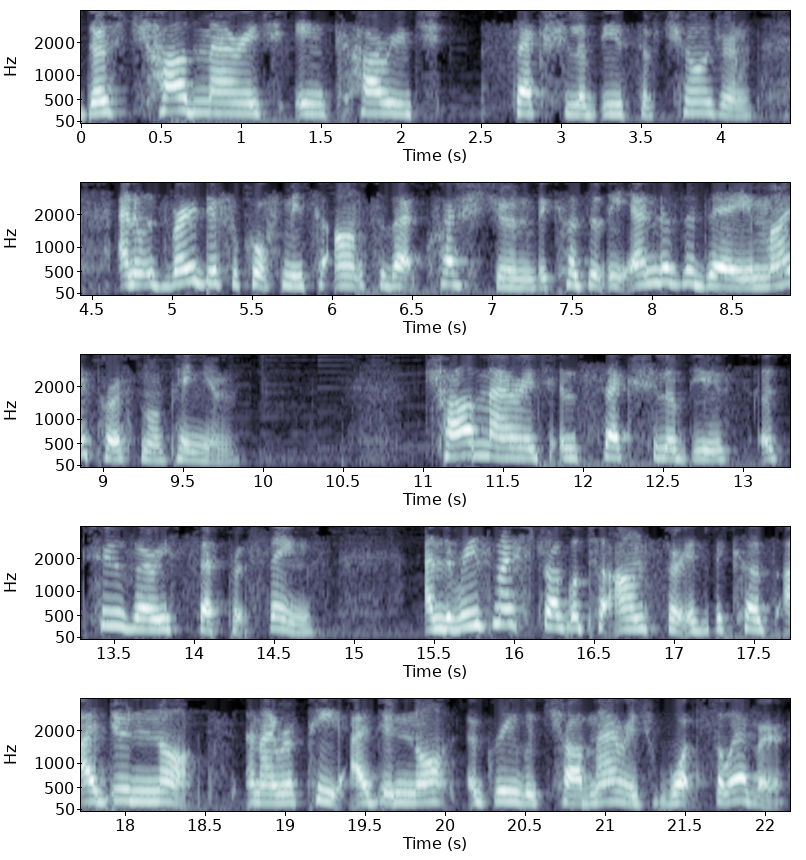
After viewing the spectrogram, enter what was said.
Does child marriage encourage sexual abuse of children? And it was very difficult for me to answer that question because at the end of the day, in my personal opinion, child marriage and sexual abuse are two very separate things. And the reason I struggle to answer is because I do not, and I repeat, I do not agree with child marriage whatsoever.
